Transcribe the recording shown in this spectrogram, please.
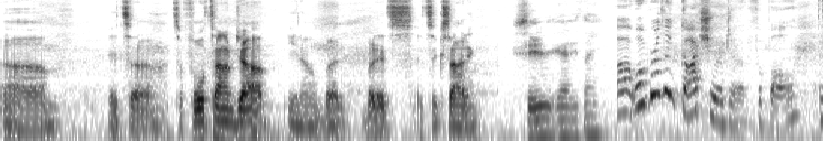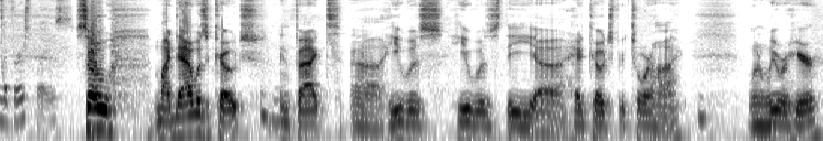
um, it's a it's a full time job, you know, but but it's it's exciting. See, you got anything? Uh, what really got you into football in the first place? So, my dad was a coach. In fact, uh, he was he was the uh, head coach at Victoria High when we were here.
